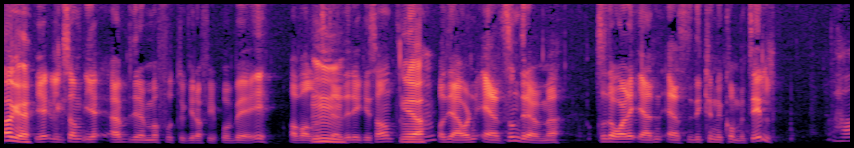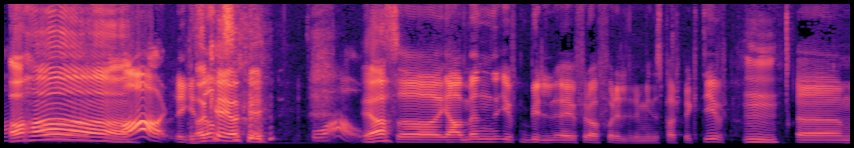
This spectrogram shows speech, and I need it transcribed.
OK. Jeg, liksom, jeg, jeg drev med fotografi på BI, av alle Mm. steder, ikke sant? Ja. Og jeg var den eneste som drev med. Så da var det jeg den eneste de kunne komme til. Aha! Smart! Ikke sant? OK, OK. Wow. Ja. Så ja, men i, eh, fra foreldrene mines perspektiv Mm. uh,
